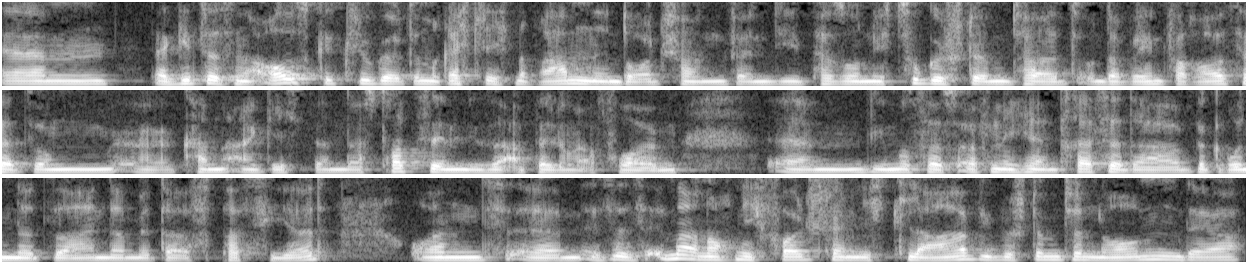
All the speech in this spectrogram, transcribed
ähm, da gibt es einen ausgeklügelten rechtlichen Rahmen in Deutschland. Wenn die Person nicht zugestimmt hat, unter welchen Voraussetzungen äh, kann eigentlich dann das trotzdem diese Abbildung erfolgen? Ähm, wie muss das öffentliche Interesse da begründet sein, damit das passiert? Und ähm, es ist immer noch nicht vollständig klar, wie bestimmte Normen der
